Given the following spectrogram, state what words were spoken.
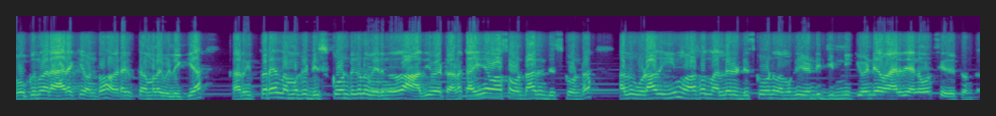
നോക്കുന്നവർ ആരൊക്കെ ഉണ്ടോ അവരൊക്കെ നമ്മളെ വിളിക്കുക. കാരണം ഇത്രയും നമുക്ക് ഡിസ്കൗണ്ടുകൾ വരുന്നത് ആദ്യമായിട്ടാണ്. കഴിഞ്ഞ മാസം ഉണ്ടായിരുന്ന ഡിസ്കൗണ്ട് അതുകൂടാതെ ഈ മാസം നല്ലൊരു ഡിസ്കൗണ്ട് നമുക്ക് വേണ്ടി ജിംനിക്ക് വേണ്ടി അനൗൺസ് ചെയ്തിട്ടുണ്ട്.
